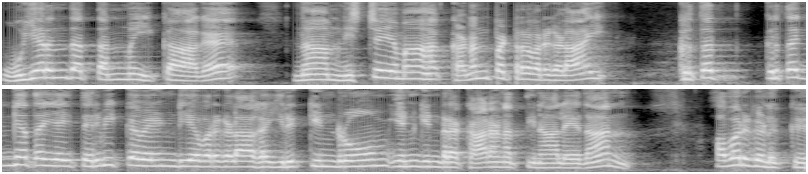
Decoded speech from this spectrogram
உயர்ந்த தன்மைக்காக நாம் நிச்சயமாக கடன் பெற்றவர்களாய் கிருத கிருத்தஜதையை தெரிவிக்க வேண்டியவர்களாக இருக்கின்றோம் என்கின்ற காரணத்தினாலேதான் அவர்களுக்கு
